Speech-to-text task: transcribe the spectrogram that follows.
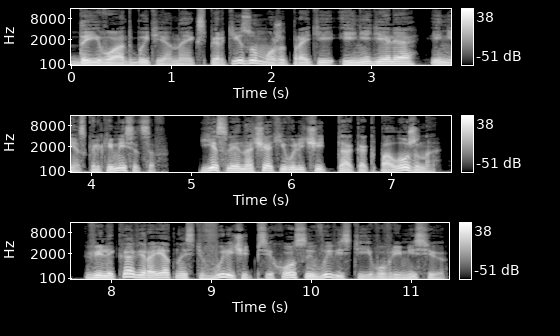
до его отбытия на экспертизу может пройти и неделя, и несколько месяцев. Если начать его лечить так, как положено, велика вероятность вылечить психоз и вывести его в ремиссию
